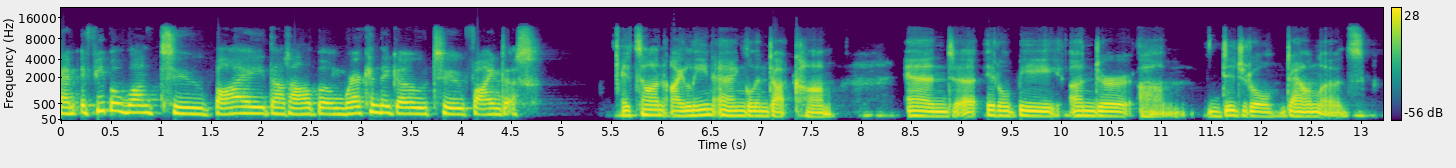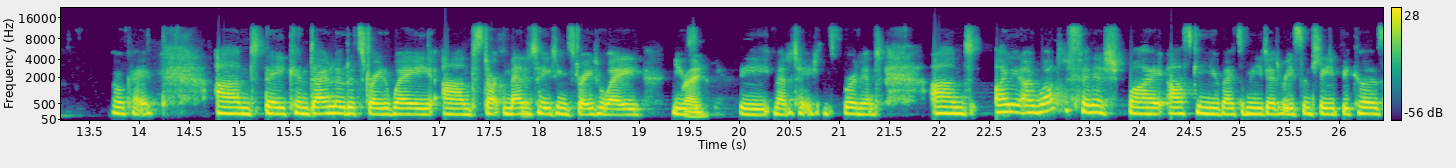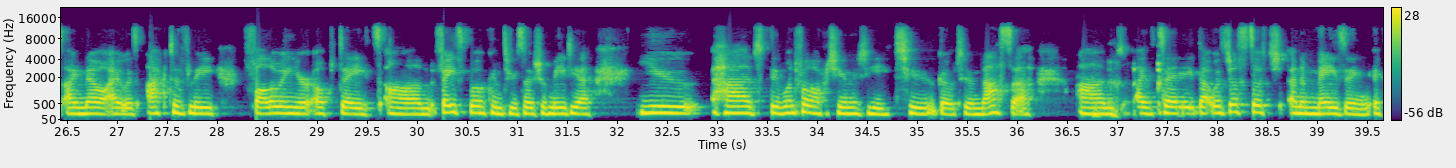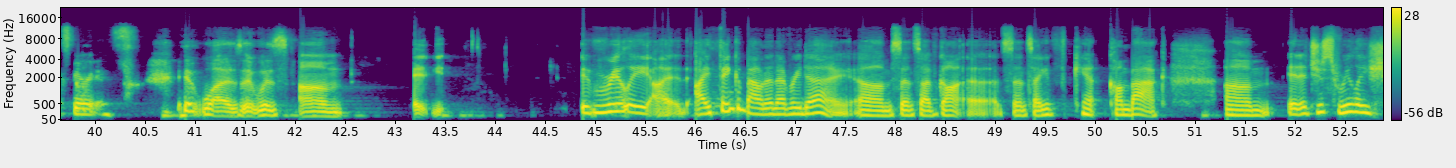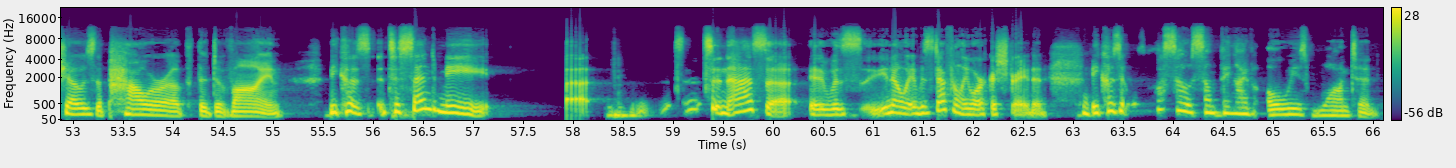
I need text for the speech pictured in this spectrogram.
um, if people want to buy that album, where can they go to find it? It's on eileenanglin.com and uh, it'll be under um, digital downloads. Okay. And they can download it straight away and start meditating straight away using right. the meditations. Brilliant. And Eileen, I want to finish by asking you about something you did recently because I know I was actively following your updates on Facebook and through social media. You had the wonderful opportunity to go to NASA. And I'd say that was just such an amazing experience. It was. It was. Um, it, it really I, I think about it every day um, since I've got uh, since I've can't come back. Um, it, it, just really shows the power of the divine because to send me uh, to NASA, it was you know it was definitely orchestrated because it was also something I've always wanted.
